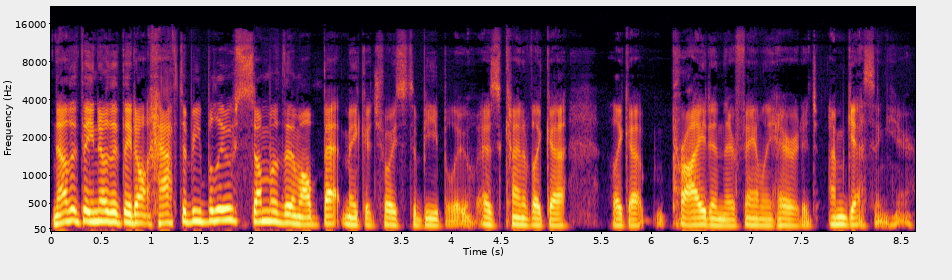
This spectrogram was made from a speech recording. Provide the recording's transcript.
Now that they know that they don't have to be blue, some of them I'll bet make a choice to be blue as kind of like a like a pride in their family heritage. I'm guessing here.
